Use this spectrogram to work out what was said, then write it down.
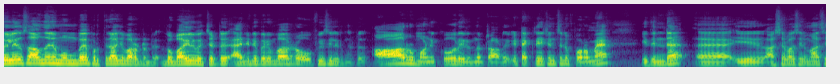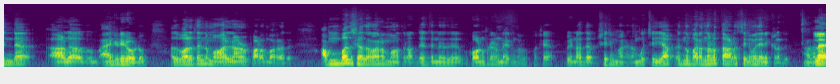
റിലീസ് ആവുന്നതിന് മുമ്പേ പൃഥ്വിരാജ് പറഞ്ഞിട്ടുണ്ട്. ദുബായിൽ വെച്ചിട്ട് ആന്റണി പെരുമ്പാവരുടെ ഓഫീസിൽ ഇരുന്നിട്ട് ആറ് മണിക്കൂർ ഇരുന്നിട്ടാണ് ഈ ടെക്നീഷ്യൻസിന് പുറമെ ഇതിന്റെ ഈ ആശീർവാദ് സിനിമാസിന്റെ ആൾ ആന്റണിയോടും അതുപോലെ തന്നെ മോഹൻലാലിനോട് പടം പറഞ്ഞത്. അമ്പത് ശതമാനം മാത്രം അദ്ദേഹത്തിന് ഇത് കോൺഫിഡൻസ് ഉണ്ടായിരുന്നുള്ളൂ. പക്ഷെ പിന്നെ അദ്ദേഹം ശരി മോനെ നമുക്ക് ചെയ്യാം എന്ന് പറയുന്നിടത്താണ് സിനിമ ജനിക്കുന്നത്. അല്ലേ?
